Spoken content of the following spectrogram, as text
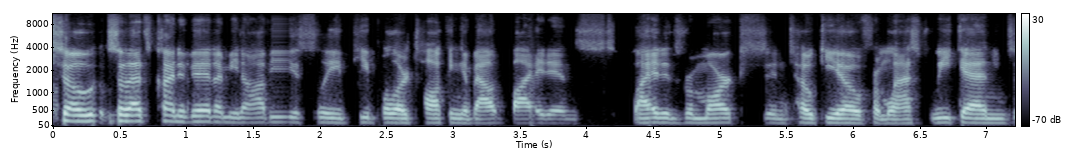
So, so that's kind of it. I mean, obviously, people are talking about Biden's Biden's remarks in Tokyo from last weekend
